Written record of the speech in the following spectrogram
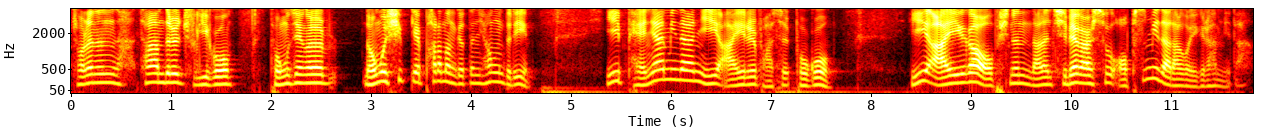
전에는 사람들을 죽이고 동생을 너무 쉽게 팔아넘겼던 형들이 이 베냐민이라는 이 아이를 봤을 보고 이 아이가 없이는 나는 집에 갈 수 없습니다라고 얘기를 합니다.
